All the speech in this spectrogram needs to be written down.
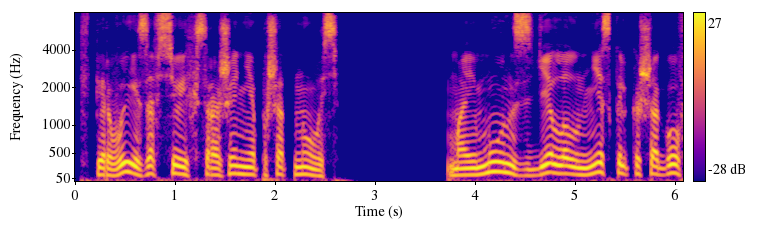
впервые за все их сражение пошатнулась. Маймун сделал несколько шагов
